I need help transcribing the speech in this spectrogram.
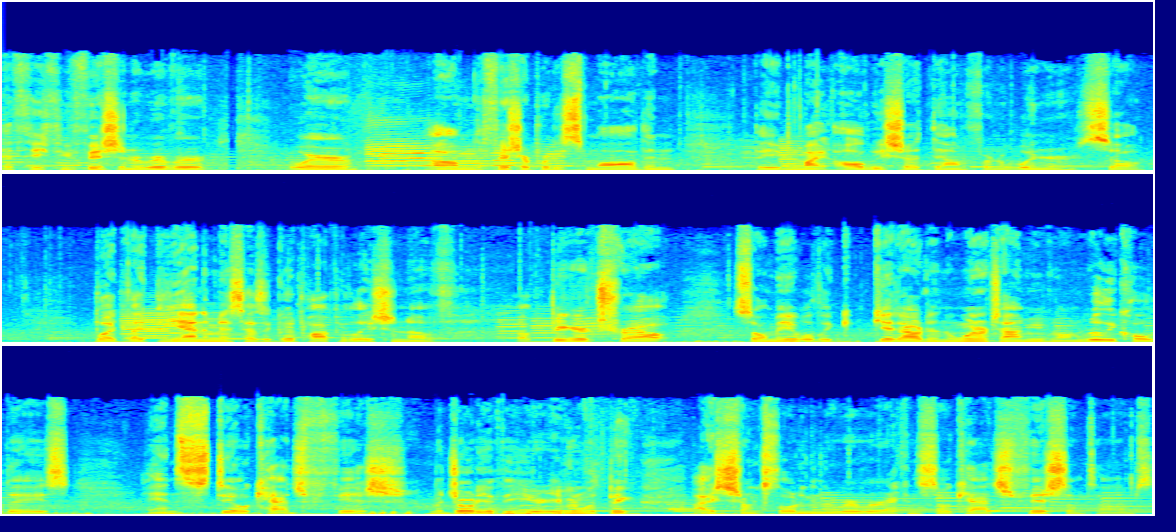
If, if you fish in a river where um, the fish are pretty small, then they might all be shut down for the winter. So but like the Animas has a good population of, of bigger trout so I'm able to get out in the wintertime even on really cold days and still catch fish majority of the year. Even with big ice chunks floating in the river I can still catch fish sometimes.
